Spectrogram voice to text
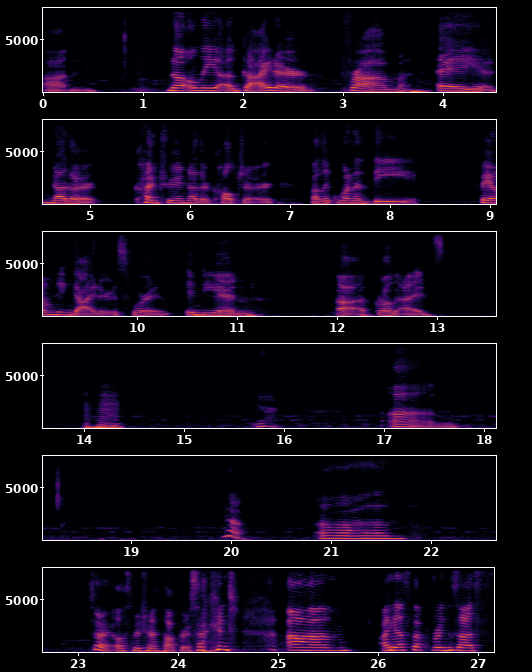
um, not only a guider from a, another country, another culture, but like one of the founding guiders for Indian uh, Girl Guides. Mm-hmm. Yeah. Um. Yeah. Um. Sorry, I lost my train of thought for a second. Um. I guess that brings us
